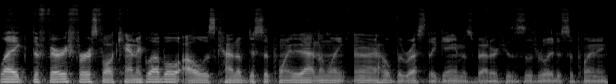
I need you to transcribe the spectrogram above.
Like the very first volcanic level, I was kind of disappointed at, and I'm like, eh, I hope the rest of the game is better because this is really disappointing.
